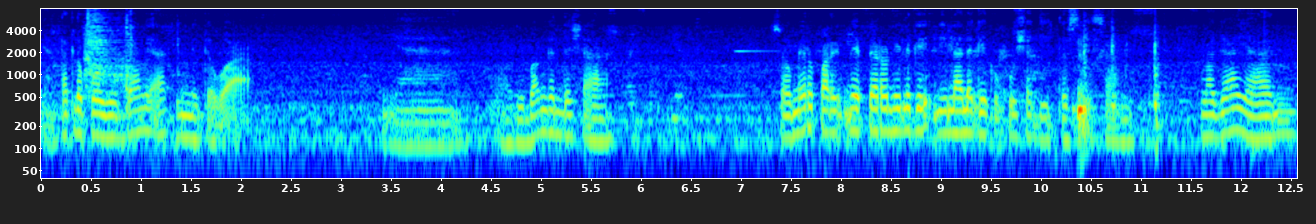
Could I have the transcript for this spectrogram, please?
yan. Tatlo po yung bali aking nagawa. Yan. O, diba? Ang ganda siya. So, meron pa rin, may- pero nilagay, nilalagay ko po siya dito sa isang lagayan.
